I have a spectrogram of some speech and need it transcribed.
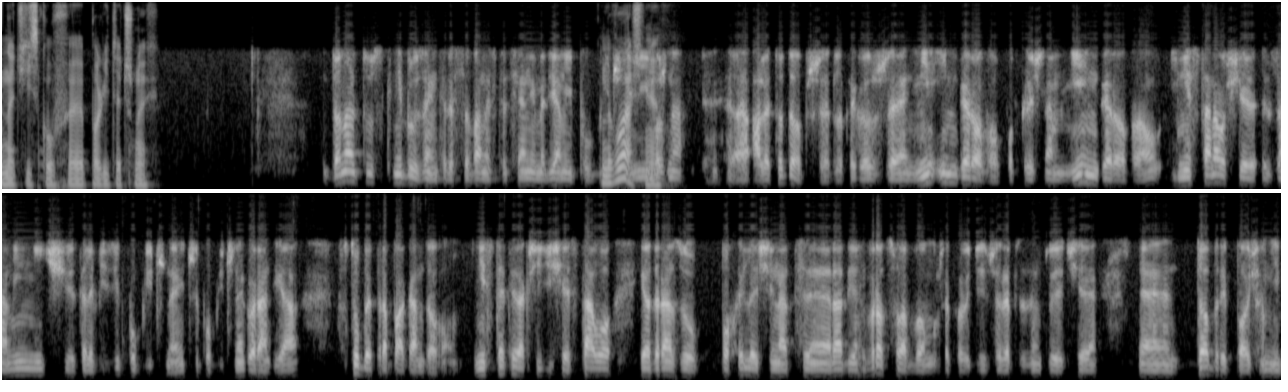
nacisków politycznych. Donald Tusk nie był zainteresowany specjalnie mediami publicznymi. No właśnie. Można, ale to dobrze, dlatego że nie ingerował, podkreślam, nie ingerował i nie starał się zamienić telewizji publicznej czy publicznego radia w tubę propagandową. Niestety tak się dzisiaj stało i od razu pochylę się nad e, Radiem Wrocław, bo muszę powiedzieć, że reprezentujecie e, dobry poziom i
